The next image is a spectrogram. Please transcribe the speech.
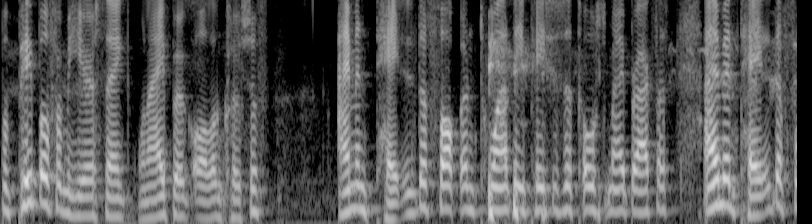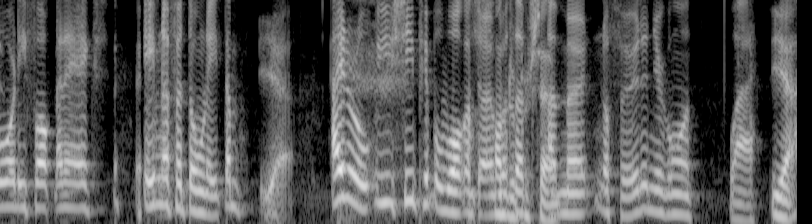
but people from here think when I book all inclusive, I'm entitled to fucking 20 pieces of toast to my breakfast. I'm entitled to 40 fucking eggs, even if I don't eat them. Yeah. I don't know. You see people walking down with a, a mountain of food, and you're going, "Why?" Yeah.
